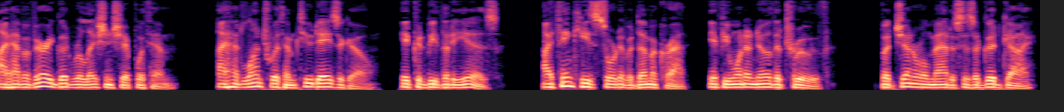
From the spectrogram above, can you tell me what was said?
I have a very good relationship with him. I had lunch with him two days ago, it could be that he is. I think he's sort of a Democrat, if you want to know the truth. But General Mattis is a good guy.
